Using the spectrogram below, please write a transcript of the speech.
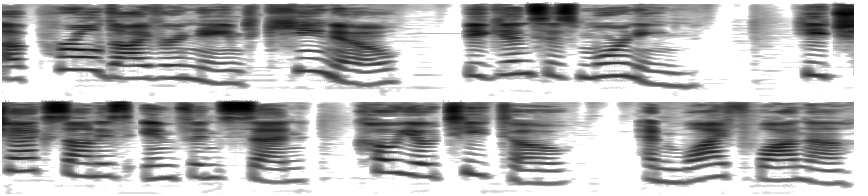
a pearl diver named Kino begins his morning. He checks on his infant son, Coyotito, and wife Juana,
